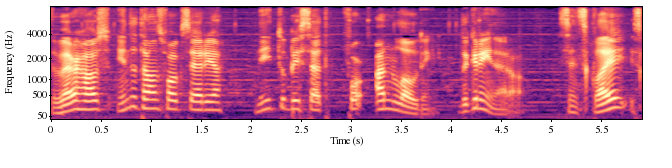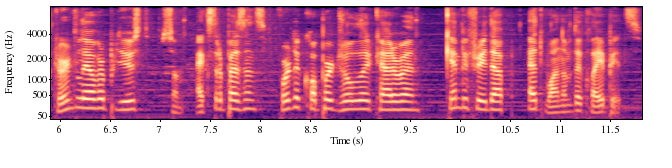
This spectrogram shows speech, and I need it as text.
The warehouse in the townsfolk's area need to be set for unloading, the green arrow. Since clay is currently overproduced, some extra peasants for the copper jewelry caravan can be freed up at one of the clay pits.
